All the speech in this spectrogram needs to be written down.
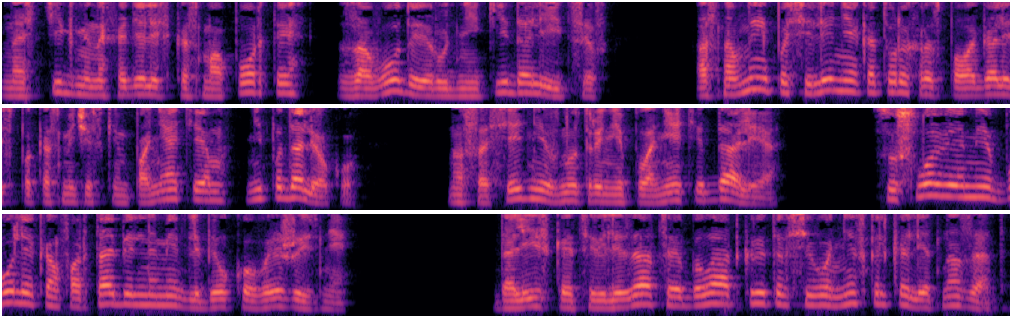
На Стигме находились космопорты, заводы и рудники долийцев, основные поселения которых располагались по космическим понятиям неподалеку, на соседней внутренней планете Далия, с условиями более комфортабельными для белковой жизни – Далийская цивилизация была открыта всего несколько лет назад.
